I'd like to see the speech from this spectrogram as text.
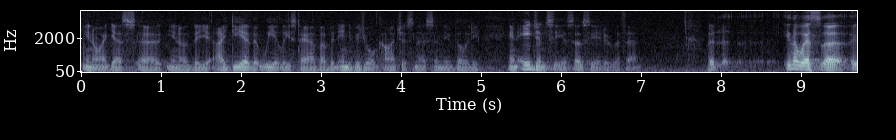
you know, I guess, uh, you know, the idea that we at least have of an individual consciousness and the ability and agency associated with that. But, uh, you know, Wes, uh,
